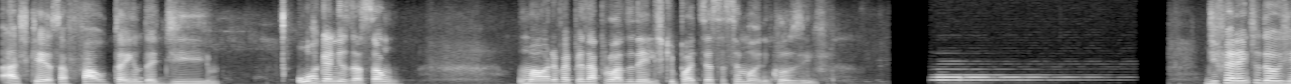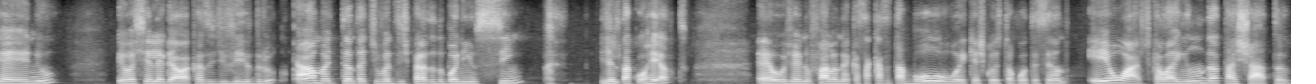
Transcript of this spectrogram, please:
acho que essa falta ainda de organização, uma hora vai pesar pro lado deles, que pode ser essa semana, inclusive. Diferente do Eugênio, eu achei legal a casa de vidro. Ah, uma tentativa desesperada do Boninho, sim. e ele tá correto. É, o Eugênio fala, né, que essa casa tá boa e que as coisas estão acontecendo. Eu acho que ela ainda tá chata.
